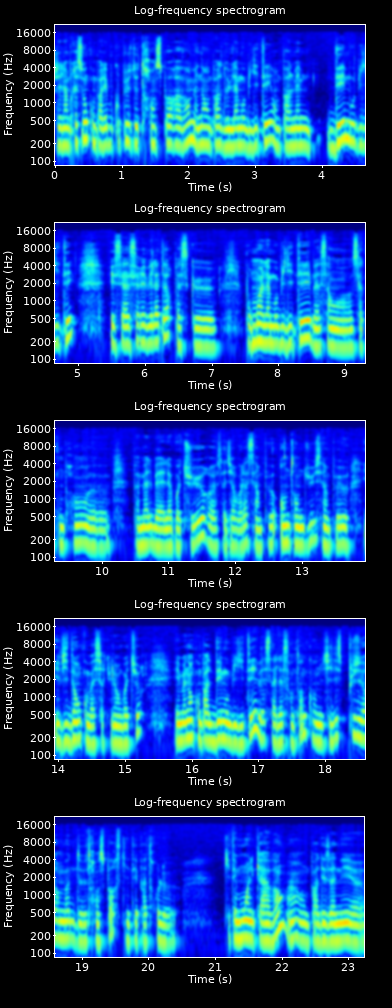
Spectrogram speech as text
j'ai l'impression qu'on parlait beaucoup plus de transport avant. Maintenant, on parle de la mobilité, on parle même des mobilités. Et c'est assez révélateur parce que pour moi, la mobilité, bah, ça, ça comprend euh, pas mal bah, la voiture. euh, C'est-à-dire, voilà, c'est un peu entendu, c'est un peu évident qu'on va circuler en voiture. Et maintenant qu'on parle des mobilités, bah, ça laisse entendre qu'on utilise plusieurs modes de transport, ce qui n'était pas trop le, qui était moins le cas avant. hein. On parle des années euh,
